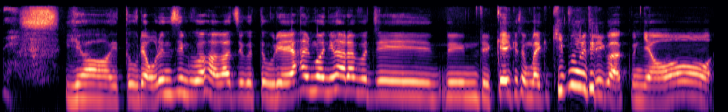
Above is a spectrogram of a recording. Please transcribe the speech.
네. 이야, 또 우리 어린 친구가 가가지고 또 우리 할머니, 할아버지님들께 이렇게 정말 이렇게 기쁨을 드리고 왔군요.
